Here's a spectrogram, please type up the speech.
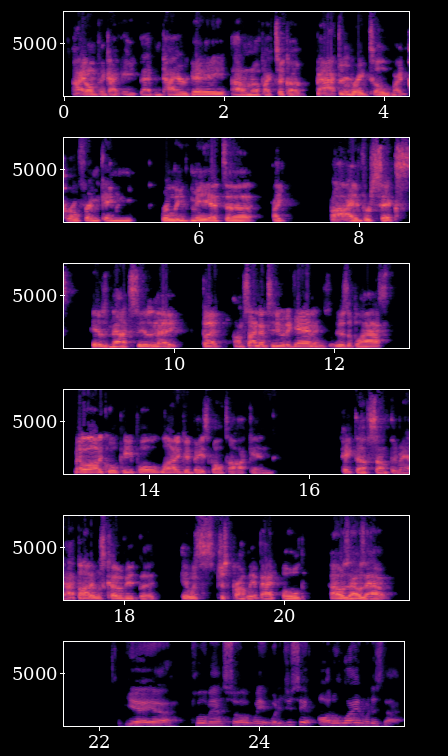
I don't think I ate that entire day. I don't know if I took a bathroom break till my girlfriend came and relieved me at uh, like five or six. It was nuts. It was nutty. But I'm signed up to do it again. It was, it was a blast. Met a lot of cool people, a lot of good baseball talk, and picked up something, man. I thought it was COVID, but it was just probably a bad cold. I was I was out. Yeah, yeah, cool, man. So wait, what did you say? Auto line? What is that?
